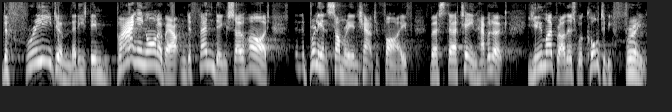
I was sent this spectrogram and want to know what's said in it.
the freedom that he's been banging on about and defending so hard. The brilliant summary in chapter 5, verse 13. Have a look. You, my brothers, were called to be free.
